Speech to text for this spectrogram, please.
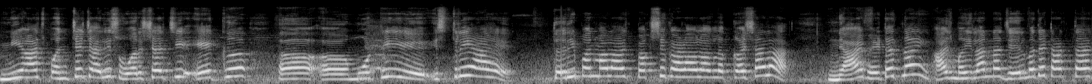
मी आज पंचेचाळीस वर्षाची एक आ, आ, मोठी स्त्री आहे. तरी पण मला आज पक्ष काढावं लागलं. कशाला? न्याय भेटत नाही. आज महिलांना जेलमध्ये टाकताय.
